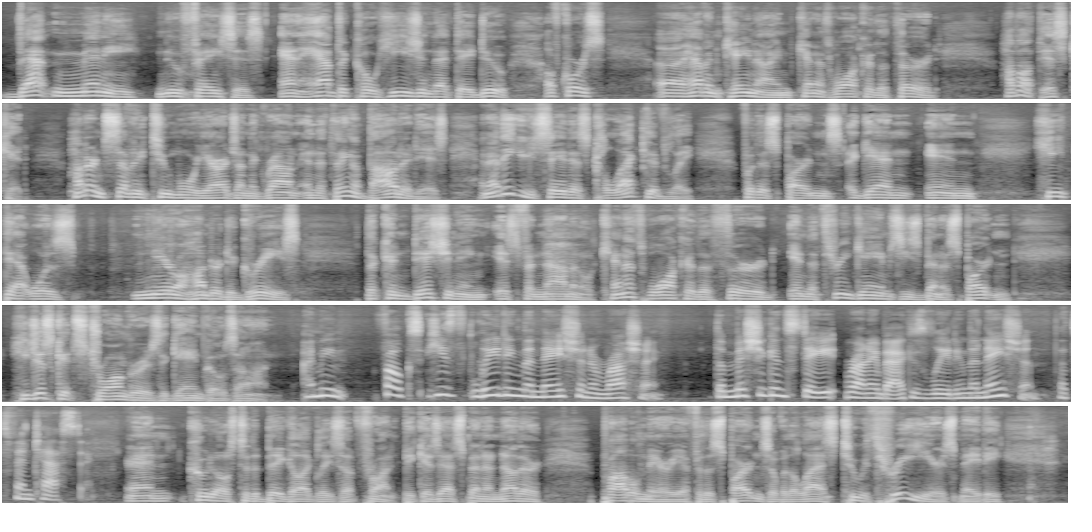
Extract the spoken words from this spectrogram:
that many new faces and have the cohesion that they do, of course, uh, having K9, Kenneth Walker III, how about this kid? 172 more yards on the ground. And the thing about it is, and I think you could say this collectively for the Spartans, again, in heat that was near 100 degrees, the conditioning is phenomenal. Kenneth Walker III, in the three games he's been a Spartan, he just gets stronger as the game goes on. I mean, folks, he's leading the nation in rushing. The Michigan State running back is leading the nation. That's fantastic. And kudos to the big uglies up front because that's been another problem area for the Spartans over the last two three years, maybe.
